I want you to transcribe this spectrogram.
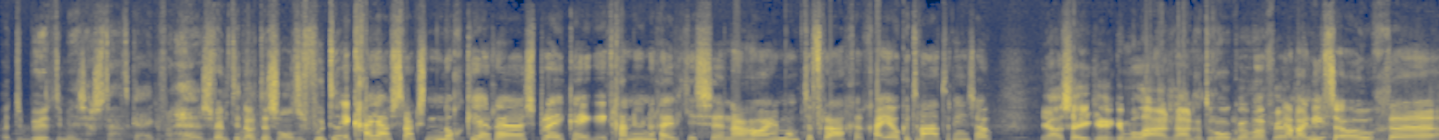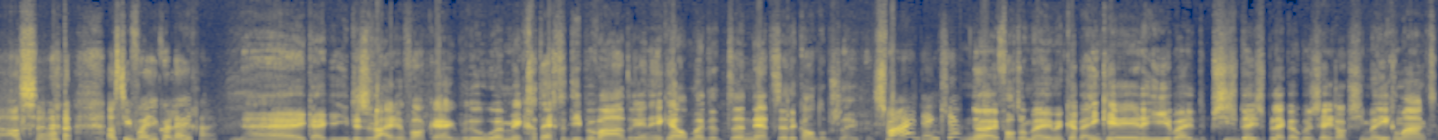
uit de buurt. Die mensen staan te kijken van, hè, zwemt dit nou tussen onze voeten? Ik ga jou straks nog een keer uh, spreken. Ik, ik, ga nu nog eventjes uh, naar Harm om te vragen, ga je ook het water in zo? Ja, zeker. Ik heb mijn laars aangetrokken. Maar verder... Ja, maar niet zo hoog uh, als, als die van je collega. Nee, kijk, ieder zijn eigen vak. Hè. Ik bedoel, Mick gaat echt het diepe water in. Ik help met het net de kant op slepen. Zwaar, denk je? Nee, valt wel mee. Maar ik heb één keer eerder hier bij precies op deze plek ook een zeeactie meegemaakt.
